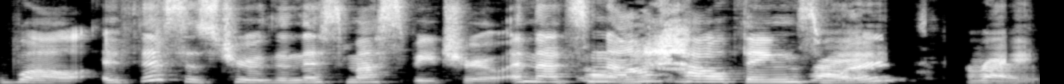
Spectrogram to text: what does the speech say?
well if this is true then this must be true and that's right. not how things right. work right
